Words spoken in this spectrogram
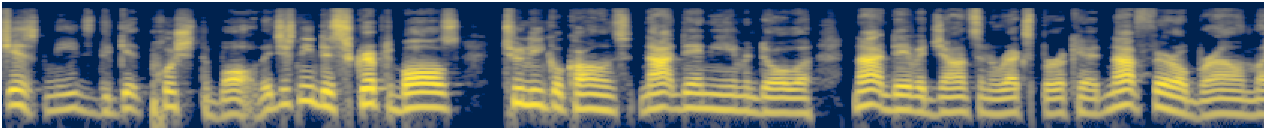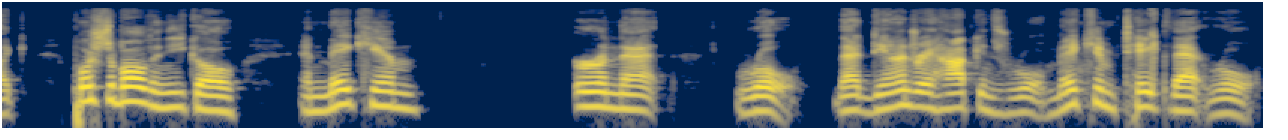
just needs to get pushed the ball. They just need to script balls to Nico Collins, not Danny Amendola, not David Johnson or Rex Burkhead, not Pharaoh Brown. Like push the ball to Nico and make him earn that role, that DeAndre Hopkins role. Make him take that role.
